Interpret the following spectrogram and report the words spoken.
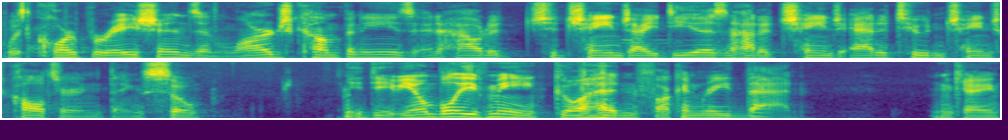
with corporations and large companies and how to, to change ideas and how to change attitude and change culture and things. So if you don't believe me, go ahead and fucking read that. Okay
